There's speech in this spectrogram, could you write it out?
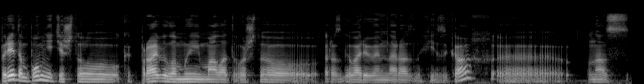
При этом помните, что, как правило, мы мало того, что разговариваем на разных языках, э, у нас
